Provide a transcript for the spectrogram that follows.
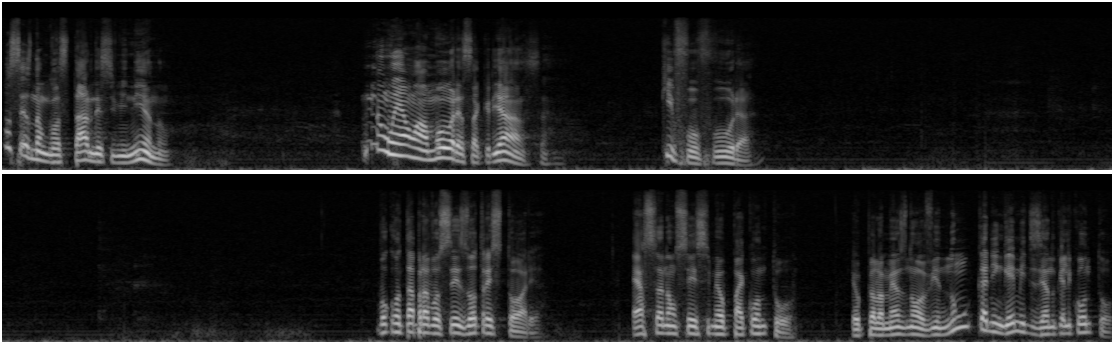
Vocês não gostaram desse menino? Não é um amor essa criança? Que fofura. Vou contar para vocês outra história. Essa não sei se meu pai contou. Eu, pelo menos, não ouvi nunca ninguém me dizendo que ele contou.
